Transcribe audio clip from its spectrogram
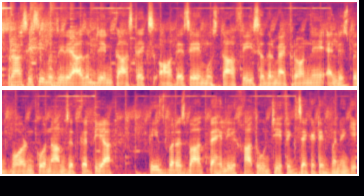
फ्रांसीसी वज़ीर अजम जेन कास्टेक्स अहदे से मुस्ताफ़ी सदर मैक्रोन ने एलिजबेथ बॉर्न को नामजद कर दिया। तीस बरस बाद पहली खातून चीफ एग्जीक्यूटिव बनेगी।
